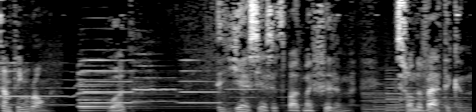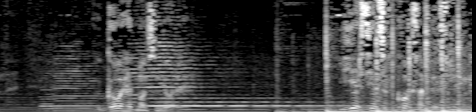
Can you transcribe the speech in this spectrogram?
something wrong? What? Yes, yes, it's about my film. It's from the Vatican. Go ahead, Monsignore. Yes, yes, of course I'm listening.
